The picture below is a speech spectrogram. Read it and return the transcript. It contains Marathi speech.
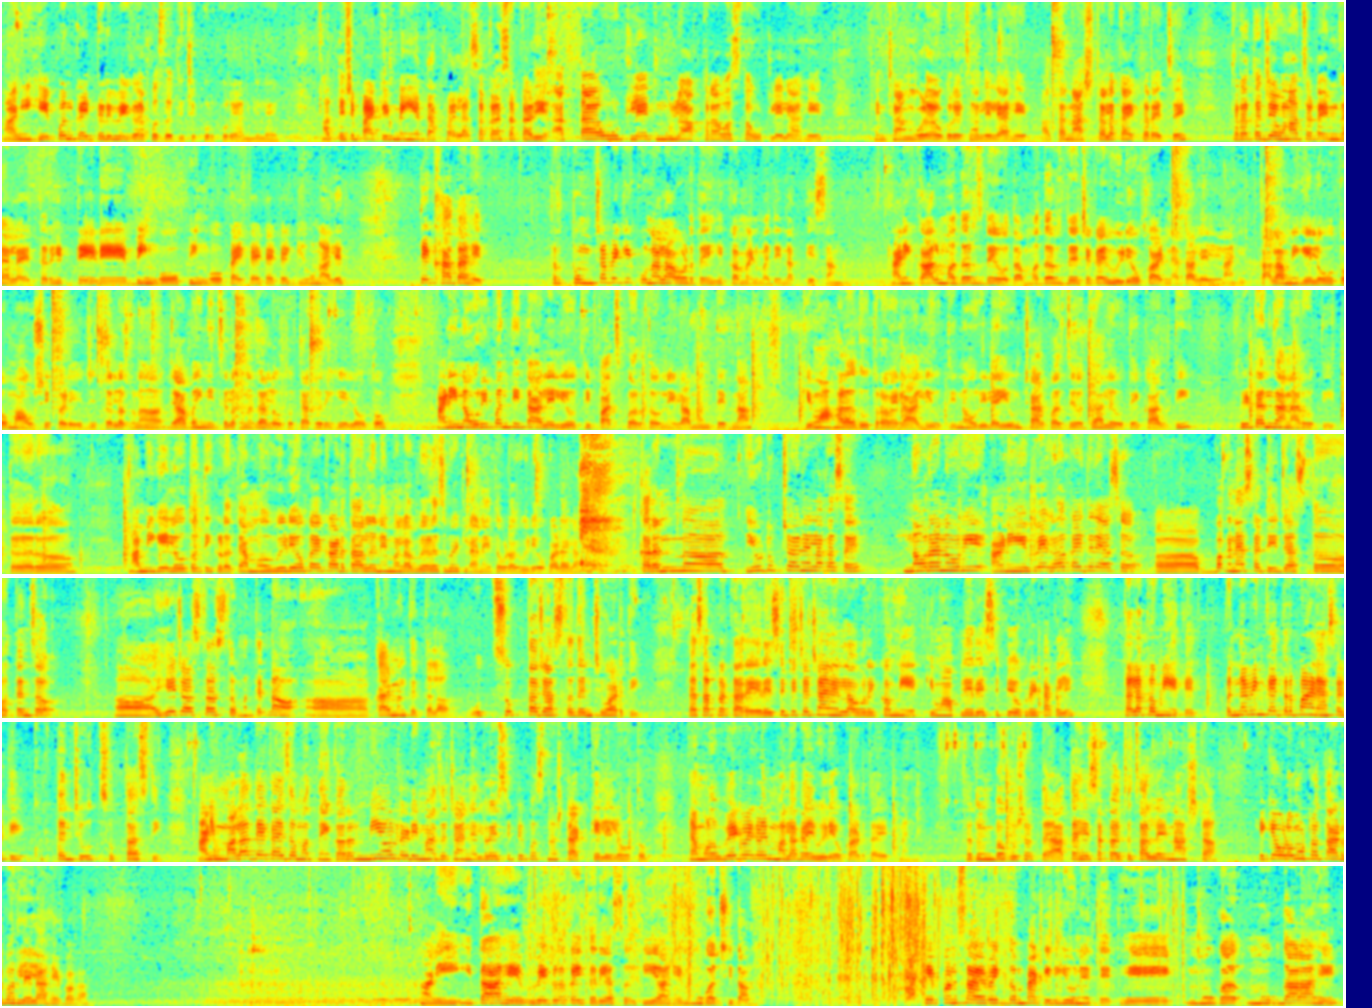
आणि हे पण काहीतरी वेगळ्या पद्धतीचे कुरकुरे आणलेले आहेत. आत्ताचे पॅकेट नाही आहेत दाखवायला. सकाळ सकाळी आत्ता उठलेत मुलं अकरा वाजता उठलेले आहेत. त्यांच्या आंघोळ्या वगैरे झालेल्या आहेत. आता नाश्त्याला काय करायचं आहे तर आता जेवणाचा टाईम झाला आहे तर हे टेढे बिंगो फिंगो काय काय काय काय घेऊन आलेत. ते खात आहेत. तर तुमच्यापैकी कुणाला आवडतं हे कमेंटमध्ये नक्की सांगा. आणि काल मदर्स डे होता. मदर्स डेचे काही व्हिडिओ काढण्यात आलेले नाहीत. काल आम्ही गेलो होतो मावशीकडे जिथं लग्न ज्या बहिणीचं लग्न झालं होतं त्या घरी गेलो होतो. आणि नवरी पण तिथं आलेली होती पाच परतवणीला म्हणतात ना. किंवा हळद उतरवायला आली होती. नवरीला येऊन चार पाच दिवस झाले होते काल ती रिटर्न जाणार होती. तर आम्ही गेलो होतो तिकडं. त्यामुळं व्हिडिओ काय काढता आलं नाही. मला वेळच भेटला नाही तेवढा व्हिडिओ काढायला. कारण यूट्यूब चॅनलला कसं आहे नवरा नवरी आणि वेगळं काहीतरी असं बघण्यासाठी जास्त त्यांचं हे जास्त असतं. म्हणतात ना काय म्हणतात त्याला उत्सुकता जास्त त्यांची वाढते. तसा प्रकार आहे. रेसिपीच्या चॅनलला वगैरे कमी आहेत किंवा आपले रेसिपी वगैरे टाकले त्याला कमी येते. पण नवीन काहीतरी पाहण्यासाठी खूप त्यांची उत्सुकता असते. आणि मला ते काही जमत नाही कारण मी ऑलरेडी माझं चॅनल रेसिपीपासून स्टार्ट केलेलं होतं. त्यामुळं वेगवेगळे मला काही व्हिडिओ काढता येत नाही. तर तुम्ही बघू शकता आता हे सकाळचं चाललं आहे नाश्ता. हे केवढं मोठं ताट भरलेलं आहे बघा. आणि इथं आहे वेगळं काहीतरी असं. ही आहे मुगाची डाळ. हे पण साहेब एकदम पॅकेट घेऊन येतात. हे मुगा मूग डाळ आहे.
